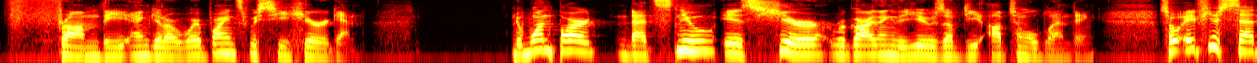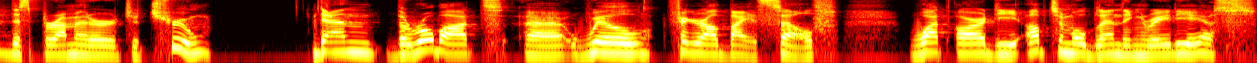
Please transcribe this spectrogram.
from the Angular waypoints we see here again. The one part that's new is here regarding the use of the optimal blending. So if you set this parameter to true, then the robot uh, will figure out by itself what are the optimal blending radius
